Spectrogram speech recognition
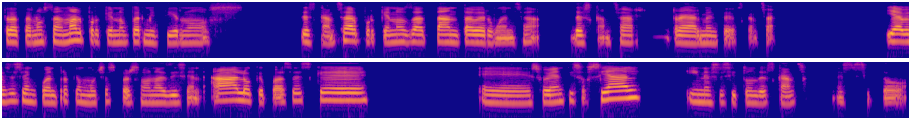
tratarnos tan mal? ¿Por qué no permitirnos descansar? ¿Por qué nos da tanta vergüenza descansar, realmente descansar? Y a veces encuentro que muchas personas dicen, ah, lo que pasa es que eh, soy antisocial y necesito un descanso, necesito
